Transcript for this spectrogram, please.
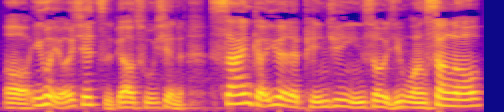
哦，因为有一些指标出现了，三个月的平均营收已经往上喽，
